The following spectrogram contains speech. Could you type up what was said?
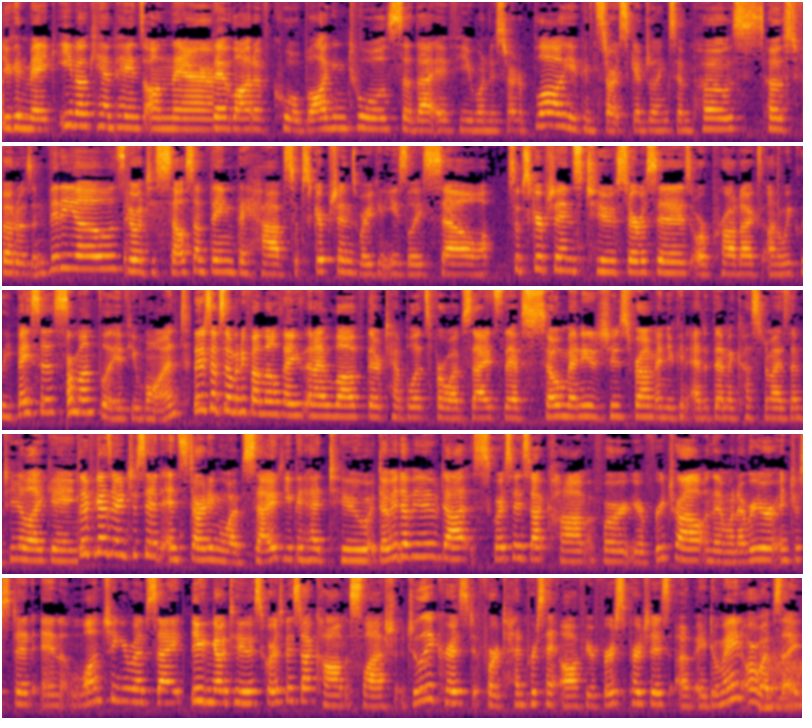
you can make email campaigns on there. They have a lot of cool blogging tools so that if you want to start a blog, you can start scheduling some posts, post photos and videos. If you want to sell something, they have subscriptions where you can easily sell subscriptions to services or products on a weekly basis or monthly if you want. They just have so many fun little things and I love their templates for websites. They have so many to choose from and you can edit them and customize them to your liking. So if you guys are interested in starting a website, you can head to www.squarespace.com Um, for your free trial. And then whenever you're interested in launching your website, you can go to squarespace.com slash julia juliacrist for 10% off your first purchase of a domain or website.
